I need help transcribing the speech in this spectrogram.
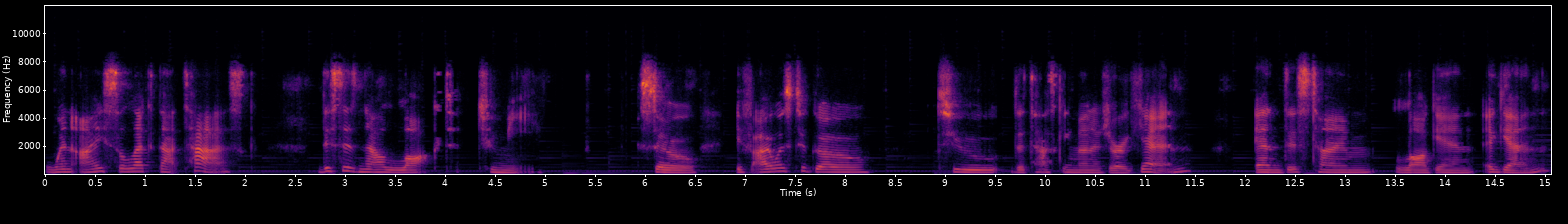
when I select that task. This is now locked to me. So if I was to go to the tasking manager again, and this time log in again,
